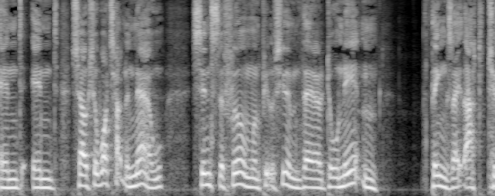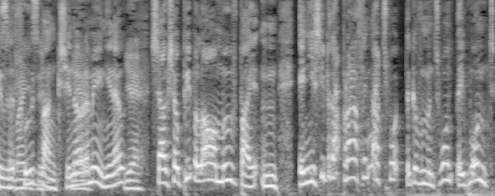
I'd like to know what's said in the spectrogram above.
And, and so, so what's happening now since the film, when people see them, they're donating things like that to That's the food banks. You know what I mean? You know? Yeah. So, so people are moved by it. And, and you see, but that, but I think that's what the governments want. They want,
